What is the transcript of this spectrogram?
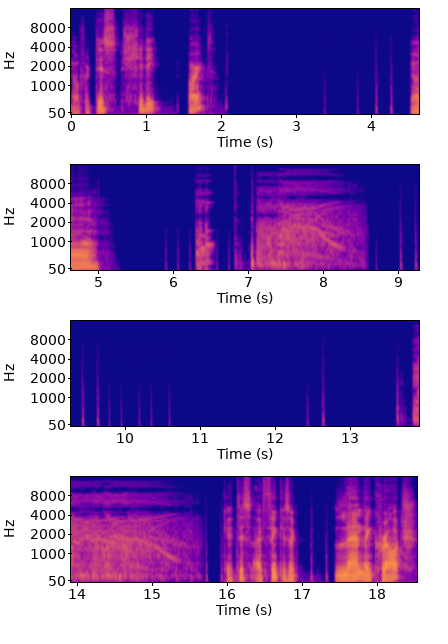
Now for this shitty part. Go. Okay, this I think is a land and crouch.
